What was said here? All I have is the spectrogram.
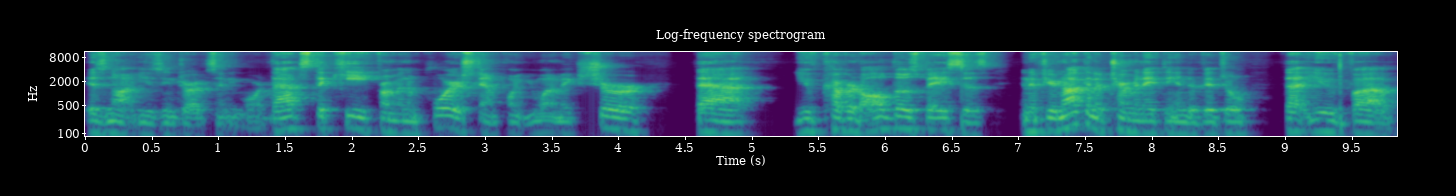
is not using drugs anymore. That's the key from an employer standpoint. You want to make sure that you've covered all those bases. And if you're not going to terminate the individual, that you've uh,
